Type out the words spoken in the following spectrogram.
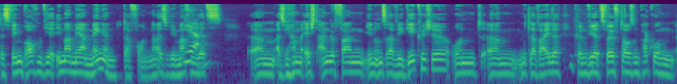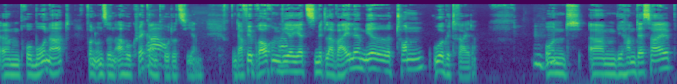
deswegen brauchen wir immer mehr Mengen davon. Ne? Also wir machen ja. jetzt ähm, also wir haben echt angefangen in unserer WG-Küche und ähm, mittlerweile können wir 12.000 Packungen ähm, pro Monat von unseren Aho Crackern wow. produzieren. Und dafür brauchen wow. wir jetzt mittlerweile mehrere Tonnen Urgetreide. Mhm. Und ähm, wir haben deshalb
